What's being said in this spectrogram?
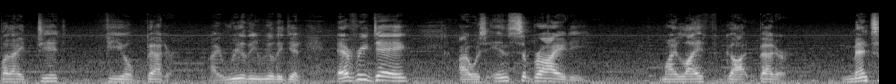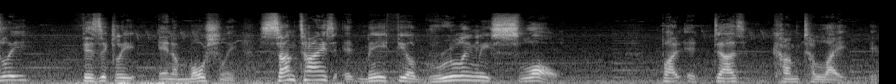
but I did feel better. I really, really did. Every day I was in sobriety, my life got better. Mentally, physically, and emotionally. Sometimes it may feel gruelingly slow, but it does come to light. It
